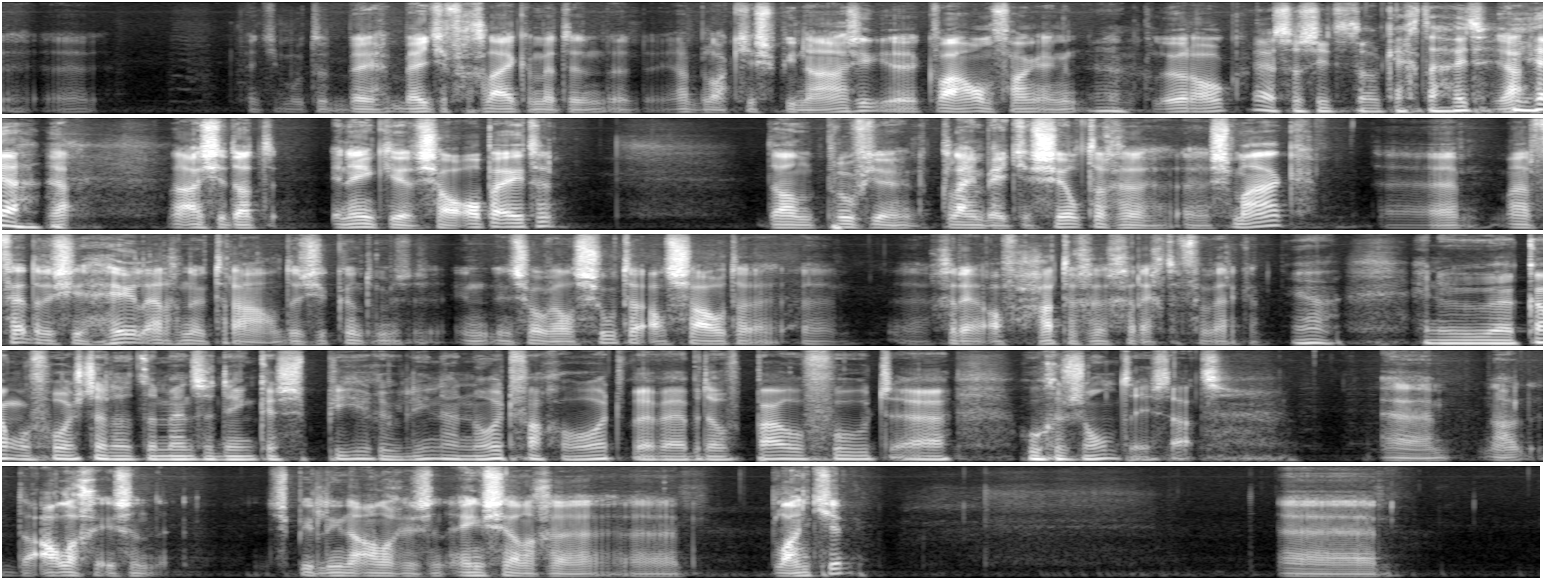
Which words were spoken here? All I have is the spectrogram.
want je moet het een beetje vergelijken met een, een ja, blokje spinazie eh, qua omvang en, en kleur ook. Ja, zo ziet het er ook echt uit. Ja. ja. Ja. Maar als je dat in één keer zou opeten, dan proef je een klein beetje ziltige eh, smaak. Eh, maar verder is hij heel erg neutraal. Dus je kunt hem in, in zowel zoete als zoute eh, eh, of hartige gerechten verwerken. Ja, en nu uh, kan ik me voorstellen dat de mensen denken spirulina, nooit van gehoord. We, we hebben het over powerfood. Uh, hoe gezond is dat? Uh, nou, de alg is een spirulina alg is een eencellige plantje.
